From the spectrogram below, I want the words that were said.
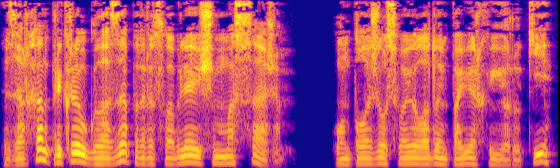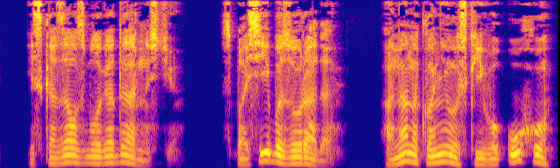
Зархан прикрыл глаза под расслабляющим массажем. Он положил свою ладонь поверх ее руки и сказал с благодарностью «Спасибо, Зурада». Она наклонилась к его уху,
